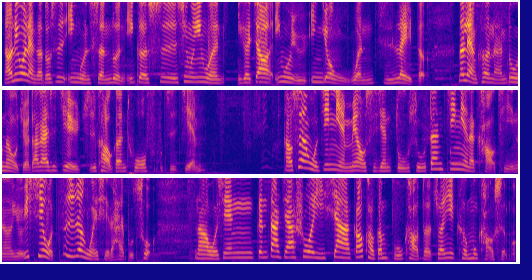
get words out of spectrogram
然后另外两个都是英文申论，一个是新闻英文，一个叫英文与应用文之类的。那两科难度呢，我觉得大概是介于职考跟托福之间。好，虽然我今年没有时间读书，但今年的考题呢，有一些我自认为写的还不错。那我先跟大家说一下高考跟补考的专业科目考什么。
